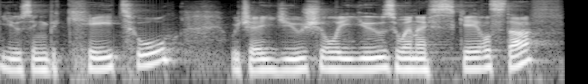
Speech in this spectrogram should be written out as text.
using the K tool, which I usually use when I scale stuff.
